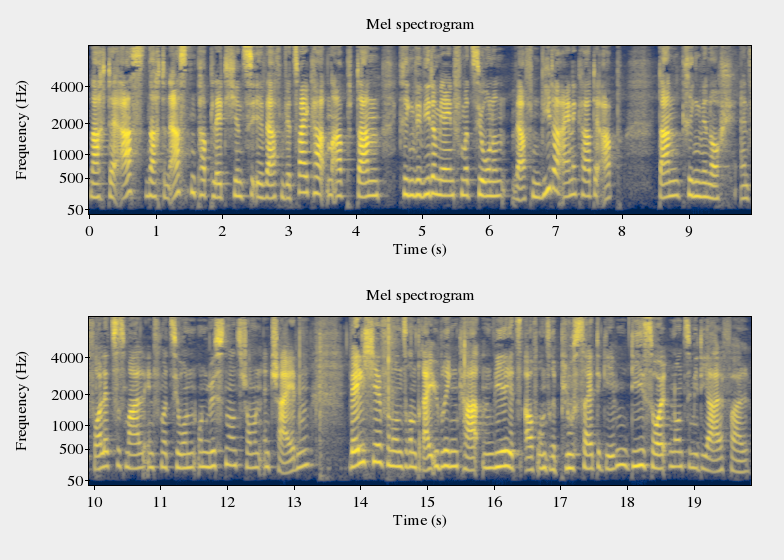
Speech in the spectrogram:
nach, der ersten, nach den ersten paar Plättchen äh, werfen wir zwei Karten ab, dann kriegen wir wieder mehr Informationen, werfen wieder eine Karte ab, dann kriegen wir noch ein vorletztes Mal Informationen und müssen uns schon entscheiden, welche von unseren drei übrigen Karten wir jetzt auf unsere Plusseite geben. Die sollten uns im Idealfall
